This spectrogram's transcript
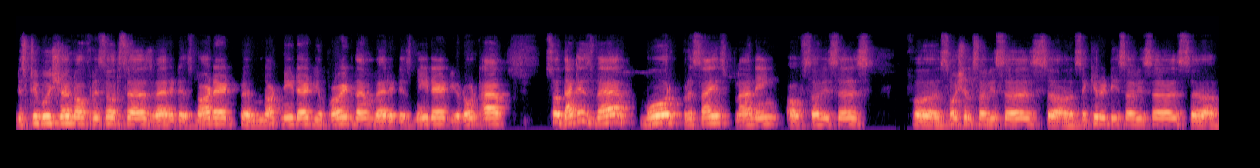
distribution of resources where it is not, at, not needed, you provide them where it is needed, you don't have. So that is where more precise planning of services for social services, uh, security services, uh,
